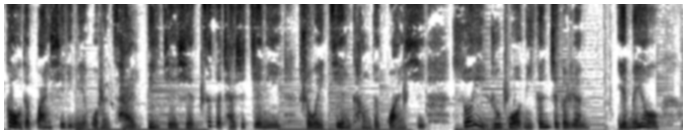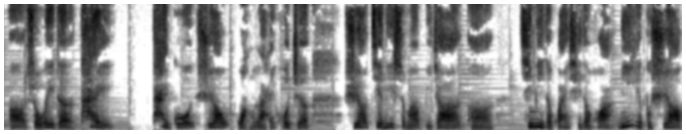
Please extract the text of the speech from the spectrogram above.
构的关系里面，我们才立界限，这个才是建立所谓健康的关系。所以，如果你跟这个人也没有呃所谓的太太过需要往来，或者需要建立什么比较呃亲密的关系的话，你也不需要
